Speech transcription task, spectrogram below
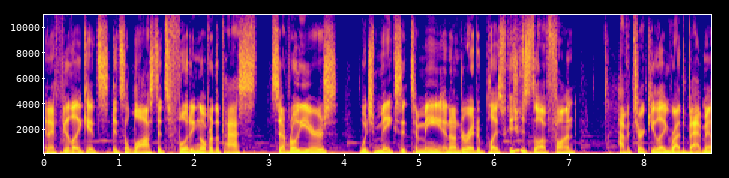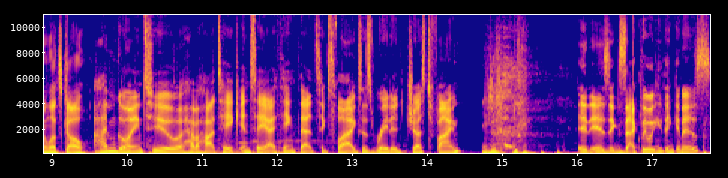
And I feel like it's it's lost its footing over the past several years, which makes it to me an underrated place because you can still have fun. Have a turkey leg, ride the Batman, let's go. I'm going to have a hot take and say I think that Six Flags is rated just fine. it is exactly what you think it is,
